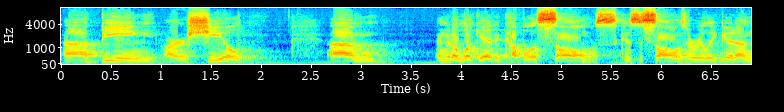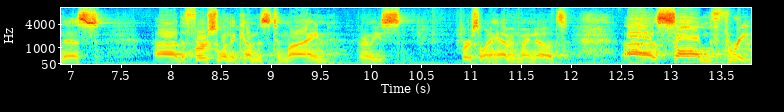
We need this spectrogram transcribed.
uh, being our shield. Um, I'm going to look at a couple of Psalms because the Psalms are really good on this. Uh, the first one that comes to mind, or at least first one I have in my notes, uh, Psalm 3.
